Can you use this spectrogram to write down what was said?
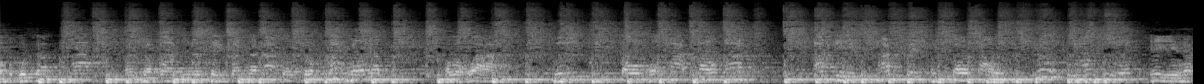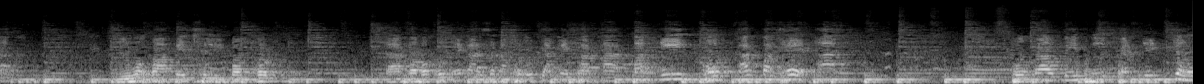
อบขอบคุณครับท่านสมรยุทธเสกวัฒนมงคลครับผมครับเขาบอกว่าคือสิงโตของมากเรานั้นอดีตท่านเป็นสิงโตเก่าลูกหลานสวนนี่ครับหรือว่าความเป็นสิริมงคลขอบพระคุณในการสนับสนุนอย่างเป็นทางการวันนี้คนทั้งประเทศทานพวกเรามีผืนแผ่นดินอยู่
